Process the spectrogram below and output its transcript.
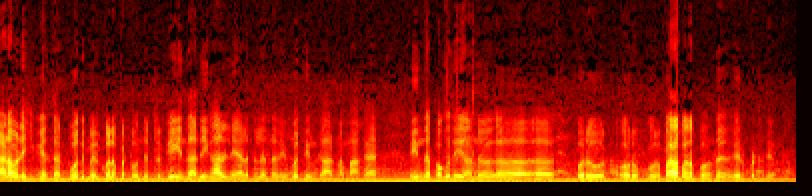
நடவடிக்கைகள் தற்போது மேற்கொள்ளப்பட்டு வந்துட்டு இருக்கு இந்த அதிகாலை நேரத்தில் இந்த விபத்தின் காரணமாக இந்த பகுதி வந்து ஒரு ஒரு ஒரு பரபரப்பை வந்து ஏற்படுத்தியிருக்கு.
